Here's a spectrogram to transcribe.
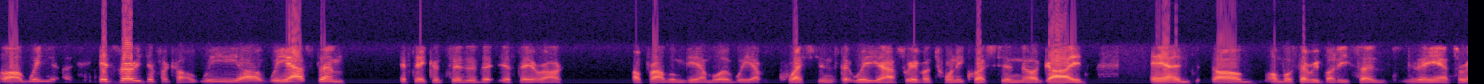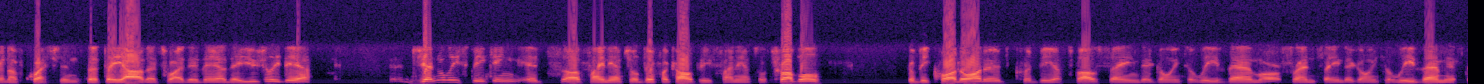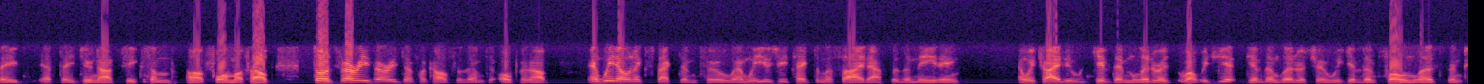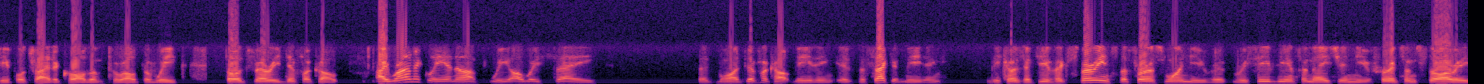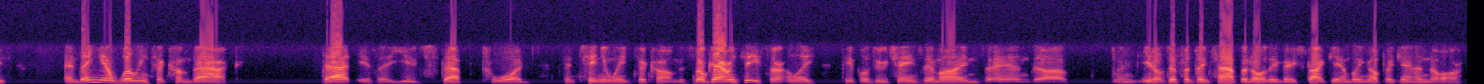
Uh, we it's very difficult. We uh, we ask them if they consider that if they are a problem gambler. We have questions that we ask. We have a twenty question uh, guide, and um, almost everybody says they answer enough questions that they are. That's why they're there. They're usually there. Generally speaking, it's uh, financial difficulty, financial trouble could be court ordered, could be a spouse saying they're going to leave them, or a friend saying they're going to leave them if they if they do not seek some uh, form of help. So it's very very difficult for them to open up, and we don't expect them to. And we usually take them aside after the meeting, and we try to give them literate. Well, we give them literature, we give them phone lists, and people try to call them throughout the week. So it's very difficult. Ironically enough, we always say the more difficult meeting is the second meeting because if you've experienced the first one, you've re- received the information, you've heard some stories, and then you're willing to come back, that is a huge step toward continuing to come. It's no guarantee, certainly. People do change their minds, and, uh, and you know, different things happen, or they may start gambling up again, or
